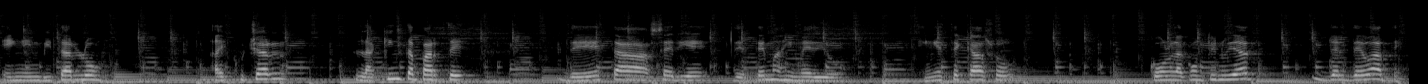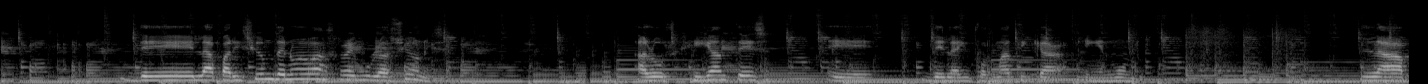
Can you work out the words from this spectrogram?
en invitarlo a escuchar la quinta parte de esta serie de temas y medios, en este caso con la continuidad del debate de la aparición de nuevas regulaciones a los gigantes eh, de la informática en el mundo. La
